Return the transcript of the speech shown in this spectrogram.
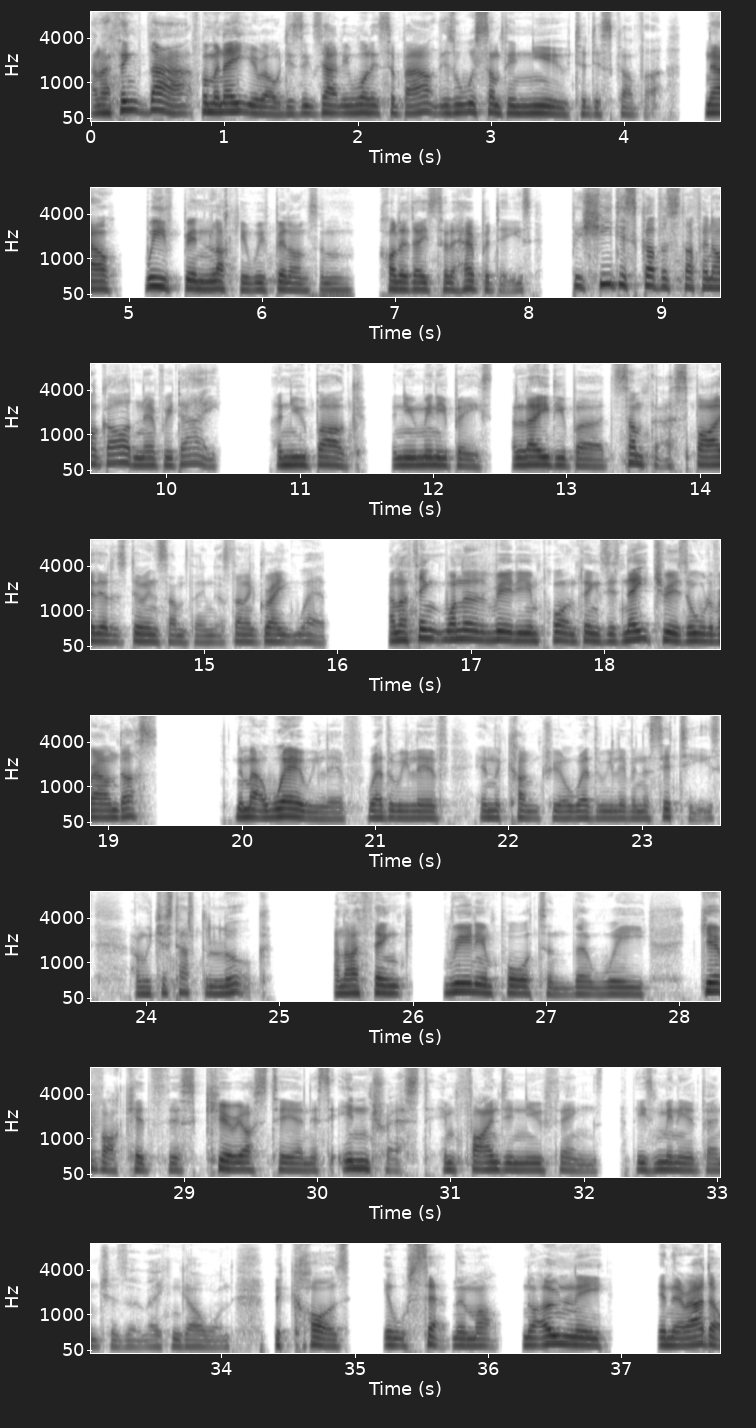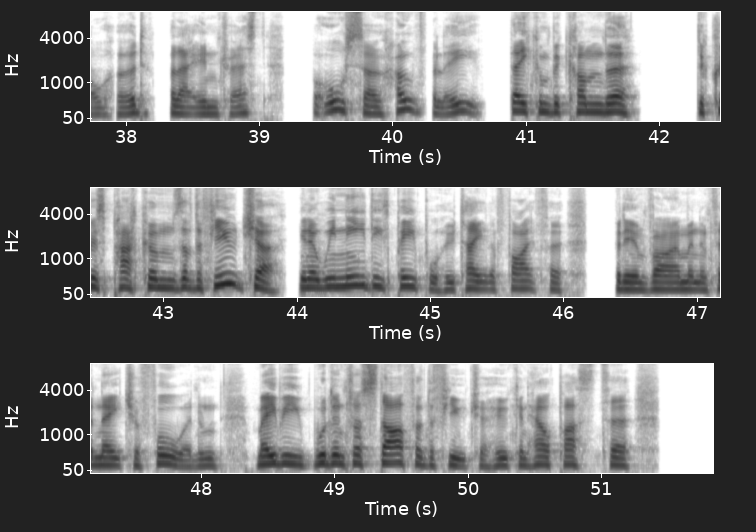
And I think that, from an eight year old, is exactly what it's about. There's always something new to discover. Now, we've been lucky, we've been on some holidays to the Hebrides, but she discovers stuff in our garden every day a new bug, a new mini beast, a ladybird, something, a spider that's doing something that's done a great web. And I think one of the really important things is nature is all around us, no matter where we live, whether we live in the country or whether we live in the cities, and we just have to look. And I think really important that we give our kids this curiosity and this interest in finding new things, these mini adventures that they can go on, because it will set them up not only in their adulthood for that interest, but also hopefully they can become the the Chris Packhams of the future. You know, we need these people who take the fight for for the environment and for nature forward, and maybe Woodland Trust staff of the future who can help us to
